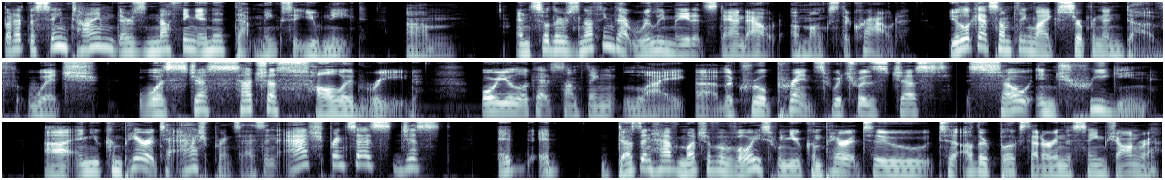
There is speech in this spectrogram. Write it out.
but at the same time, there's nothing in it that makes it unique. Um, and so there's nothing that really made it stand out amongst the crowd. You look at something like Serpent and Dove, which was just such a solid read. Or you look at something like uh, The Cruel Prince, which was just so intriguing uh, and you compare it to Ash Princess, and Ash Princess just it it doesn't have much of a voice when you compare it to to other books that are in the same genre.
